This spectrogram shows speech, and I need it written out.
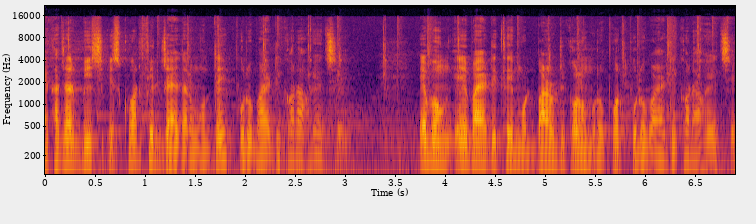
এক হাজার বিশ স্কোয়ার ফিট জায়গার মধ্যে পুরো বাড়িটি করা হয়েছে এবং এই বাড়িটিতে মোট বারোটি কলমের উপর পুরো বাড়িটি করা হয়েছে।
